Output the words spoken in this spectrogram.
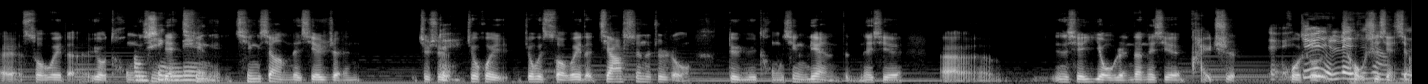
呃所谓的有同性恋倾倾向那些人，就是就会就会所谓的加深了这种对于同性恋的那些呃那些友人的那些排斥，对，或者说仇视现象。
